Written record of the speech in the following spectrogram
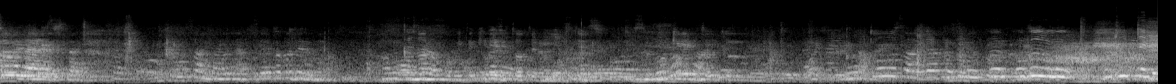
超大好きお父さんの性格出るね女の子見て綺麗に撮ってるのに来てるすごい綺麗に撮ってるお父さんがここ、ここ、もう、撮ってる。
